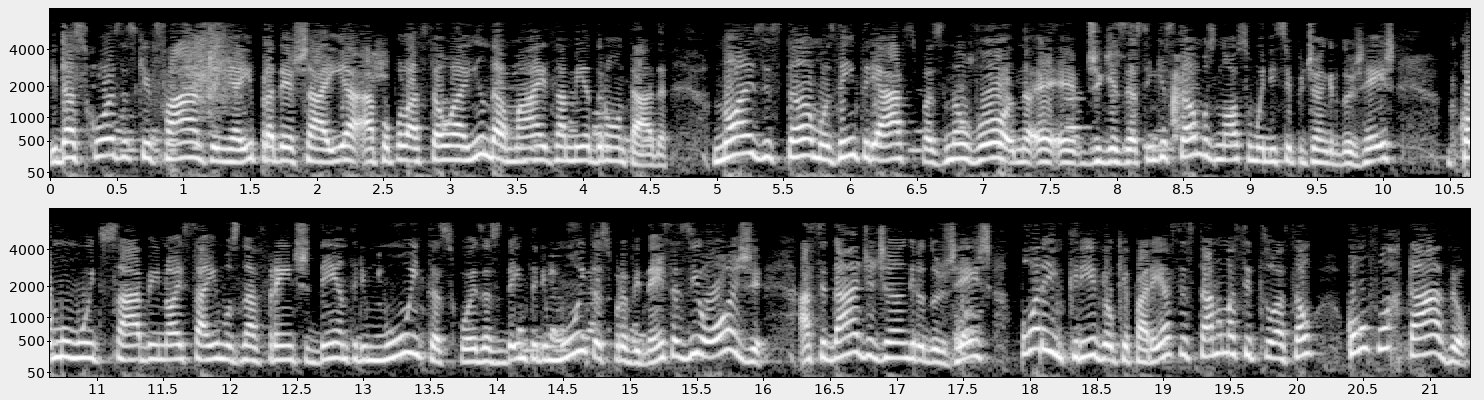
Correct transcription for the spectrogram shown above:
e das coisas que fazem aí para deixar aí a, a, população ainda mais amedrontada. Nós estamos, entre aspas, não vou é, é, dizer assim, que estamos no nosso município de Angra dos Reis, como muitos sabem, nós saímos na frente dentre muitas coisas, dentre muitas providências, e hoje a cidade de Angra dos Reis, por incrível que pareça, está numa situação confortável.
